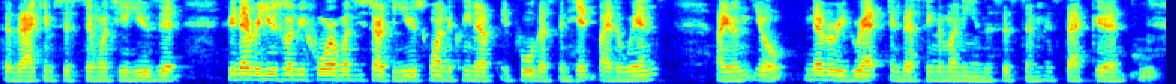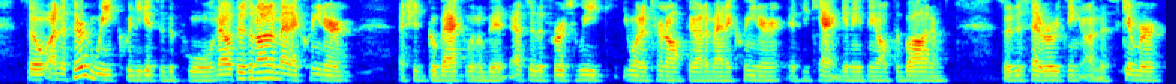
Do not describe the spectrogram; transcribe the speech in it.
the vacuum system once you use it. If you never used one before, once you start to use one to clean up a pool that's been hit by the winds, uh, you'll, you'll never regret investing the money in the system. It's that good. So on the third week, when you get to the pool, now if there's an automatic cleaner, I should go back a little bit. After the first week, you want to turn off the automatic cleaner if you can't get anything off the bottom. So just have everything on the skimmer.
